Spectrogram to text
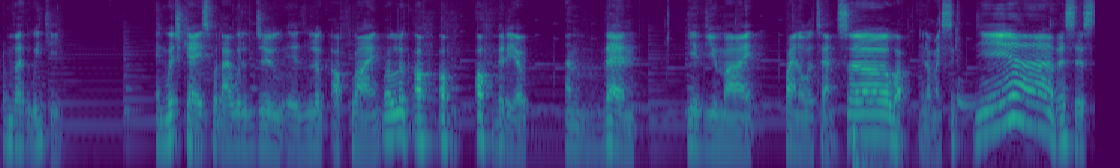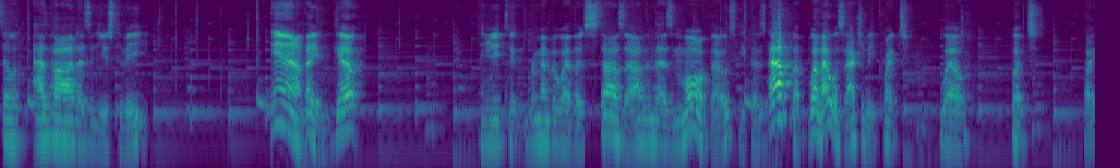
from the wiki. In which case, what I will do is look offline. Well, look off off off video, and then give you my final attempt. So, well, you know, my... Yeah, this is still as hard as it used to be. Yeah, there you go. And you need to remember where those stars are. Then there's more of those because... Ah, well, that was actually quite well put, I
